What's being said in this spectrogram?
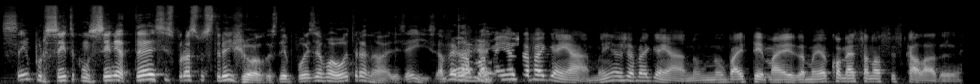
100% com o Ceni até esses próximos três jogos, depois é uma outra análise, é isso. A verdade é, amanhã já vai ganhar, amanhã já vai ganhar, não, não vai ter mais, amanhã começa a nossa escalada.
